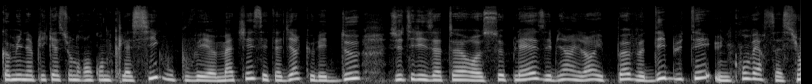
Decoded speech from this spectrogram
comme une application de rencontre classique, vous pouvez matcher, c'est-à-dire que les deux utilisateurs se plaisent, et eh bien alors ils peuvent débuter une conversation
